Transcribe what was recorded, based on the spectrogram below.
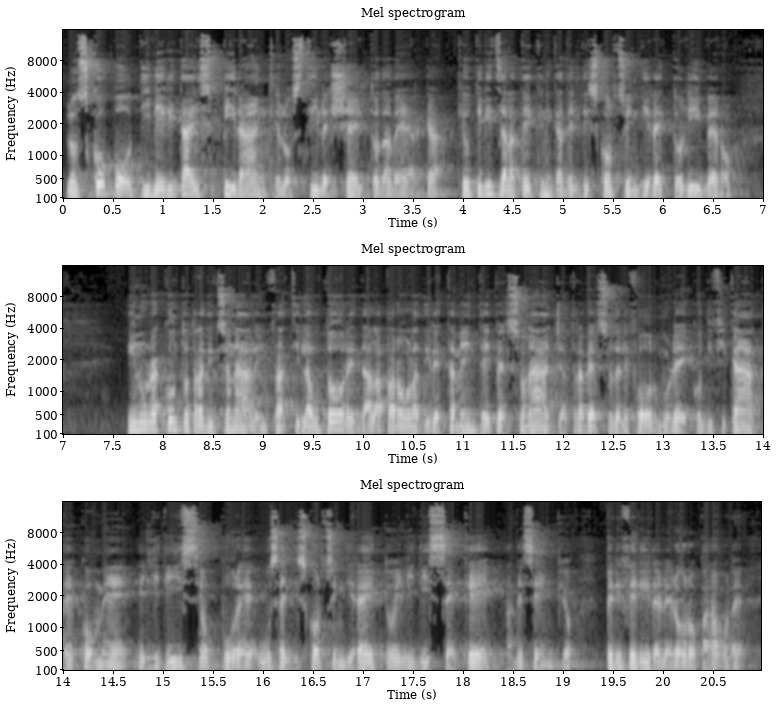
Lo scopo di verità ispira anche lo stile scelto da Verga, che utilizza la tecnica del discorso indiretto libero. In un racconto tradizionale, infatti, l'autore dà la parola direttamente ai personaggi attraverso delle formule codificate come egli disse, oppure usa il discorso indiretto, egli disse che, ad esempio, per riferire le loro parole.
